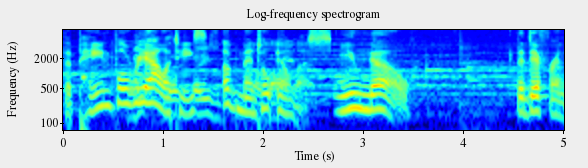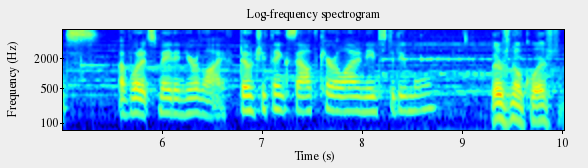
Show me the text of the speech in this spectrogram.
the painful realities of mental illness. You know the difference of what it's made in your life. Don't you think South Carolina needs to do more? There's no question.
